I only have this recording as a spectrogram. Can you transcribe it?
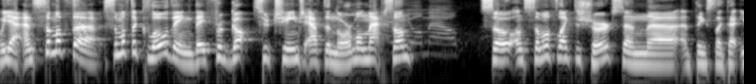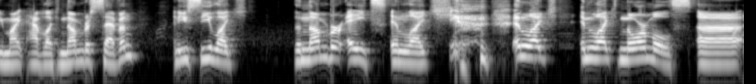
Oh yeah, and some of the some of the clothing they forgot to change out the normal maps on. So on some of like the shirts and uh, and things like that, you might have like number seven, and you see like the number eight in like in like in like normals, uh,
